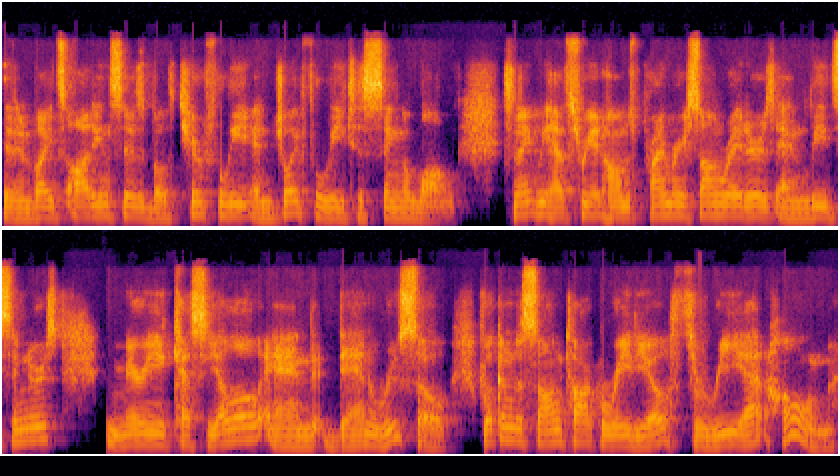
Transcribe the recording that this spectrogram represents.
that invites audiences both tearfully and joyfully to sing along. Tonight we have Three at Home's primary songwriters and lead singers, Mary Casiello and Dan Russo. Welcome to Song Talk Radio, Three at Home.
